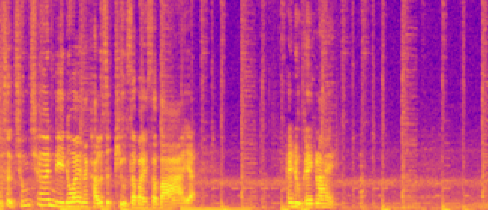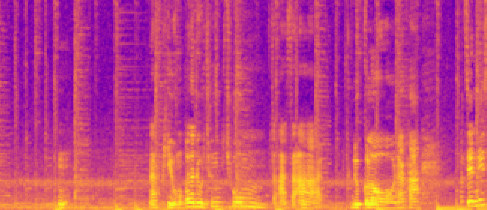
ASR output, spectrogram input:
รู้สึกชุ่มชื่นดีด้วยนะคะ รู้สึกผิวสบายๆอะ ให้ดูใกล้ๆนะผิวมันก็จะดูชุ่มๆ สะอาดสะอาดดูโกลนะคะเจนนี่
